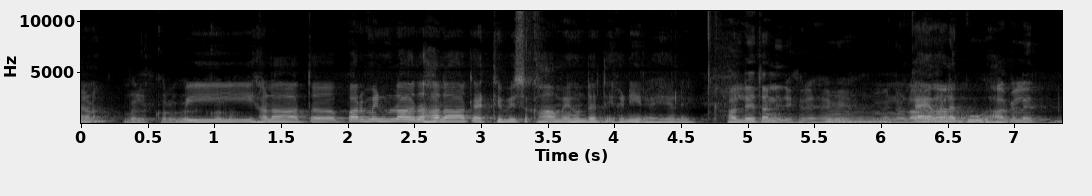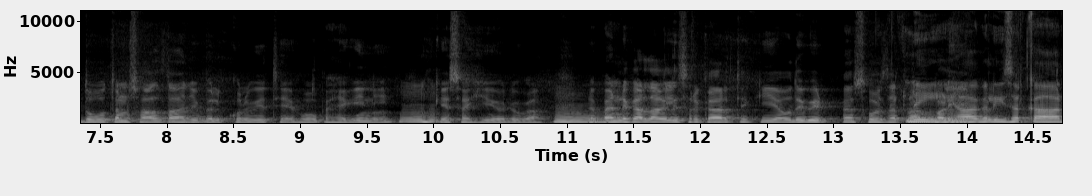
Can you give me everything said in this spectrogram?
ਹੈਨਾ? ਬਿਲਕੁਲ ਵੀ ਹਾਲਾਤ ਪਰ ਮੈਨੂੰ ਲੱਗਦਾ ਹਾਲਾਤ ਇੱਥੇ ਵੀ ਸੁਖਾਵੇਂ ਹੁੰਦੇ ਦਿਖ ਨਹੀਂ ਰਹੇ ਹਲੇ। ਹਾਲੇ ਤਾਂ ਨਹੀਂ ਦਿਖ ਰਹੇ ਹੈਗੇ ਮੈਨੂੰ ਲੱਗਦਾ ਅਗਲੇ 2-3 ਸਾਲ ਤਾਂ ਹਜੇ ਬਿਲਕੁਲ ਵੀ ਇੱਥੇ ਹੋਪ ਹੈਗੀ ਨਹੀਂ ਕਿ ਸਹੀ ਹੋ ਜਾਊਗਾ। ਡਿਪੈਂਡ ਕਰਦਾ ਅਗਲੀ ਸਰਕਾਰ ਤੇ ਕੀ ਆ ਉਹਦੀ ਵੀ ਸੋਚ ਦਾ ਟਾਲ ਨਹੀਂ ਅਗਲੀ ਸਰਕਾਰ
